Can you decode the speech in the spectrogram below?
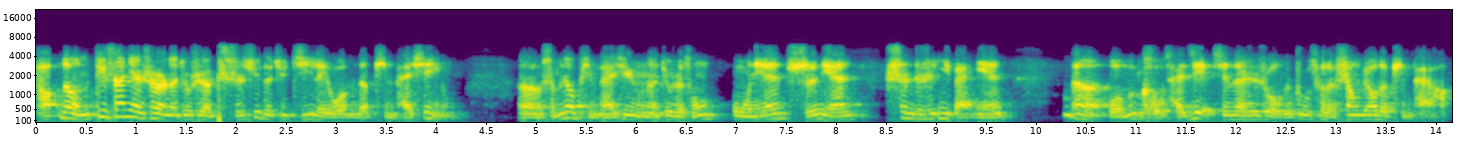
好，那我们第三件事呢，就是要持续的去积累我们的品牌信用。呃，什么叫品牌信用呢？就是从五年、十年，甚至是一百年。那我们口才界现在是说我们注册了商标的品牌哈。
